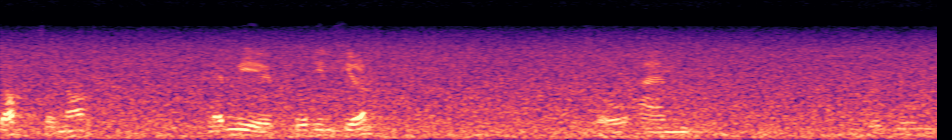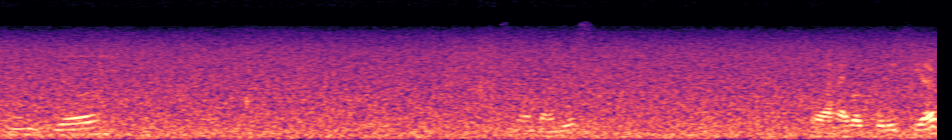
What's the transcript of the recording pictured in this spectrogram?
shop. So now let me put in here. So i'm putting in here. So i have to put it here.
